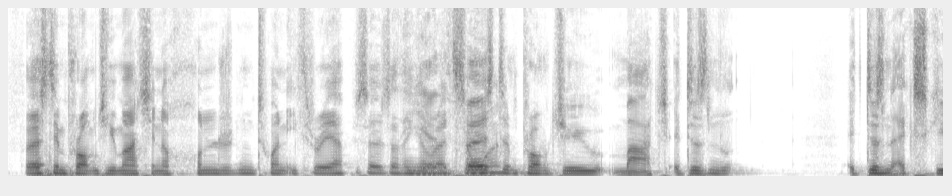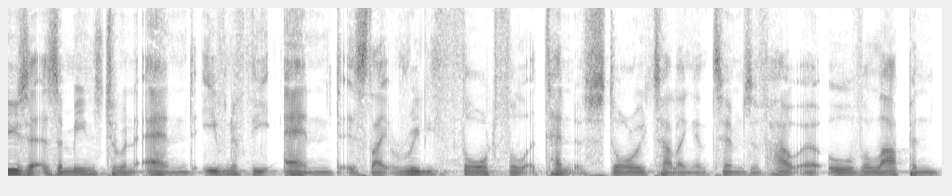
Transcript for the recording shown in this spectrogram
First impromptu match in 123 episodes, I think I yeah, read the first impromptu match. It doesn't. It doesn't excuse it as a means to an end, even if the end is like really thoughtful, attentive storytelling in terms of how to overlap and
